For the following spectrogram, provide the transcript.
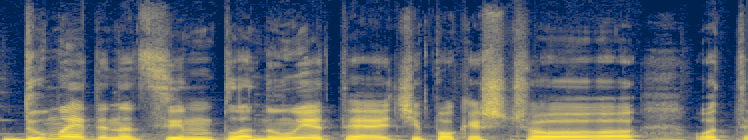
думаєте над цим, плануєте? Чи поки що, от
